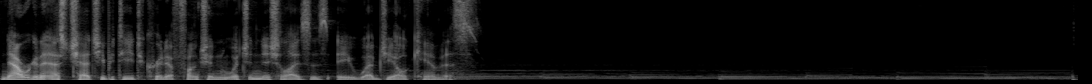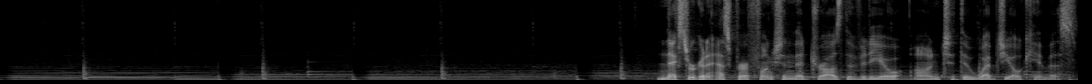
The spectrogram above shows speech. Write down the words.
Now we're going to ask ChatGPT to create a function which initializes a WebGL canvas. Next, we're going to ask for a function that draws the video onto the WebGL canvas.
